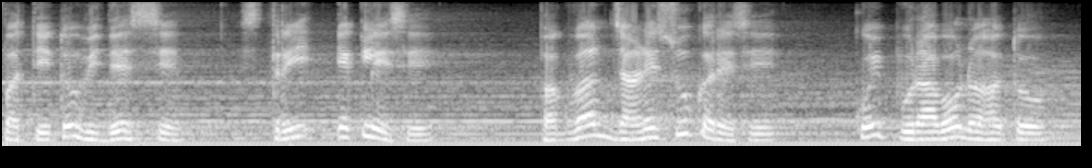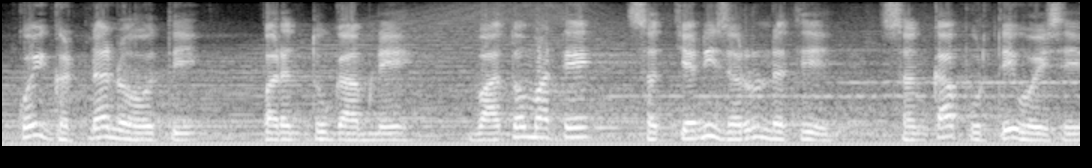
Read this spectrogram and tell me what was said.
પતિ તો વિદેશ છે, સ્ત્રી એકલી છે. ભગવાન જાણે શું કરે છે, કોઈ પુરાવો ન હતો, કોઈ ઘટના નહોતી પરંતુ ગામને વાતો માટે સત્યની જરૂર નથી, શંકા પૂરતી હોય છે.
